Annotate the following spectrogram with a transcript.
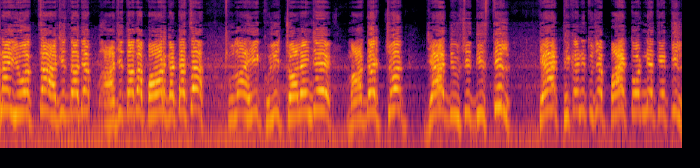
ना युवकचा अजितदादा अजितदादा पवार गटाचा. तुला ही खुली चॅलेंज आहे. मादर चोद ज्या दिवशी दिसतील त्या ठिकाणी तुझे पाय तोडण्यात येतील.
